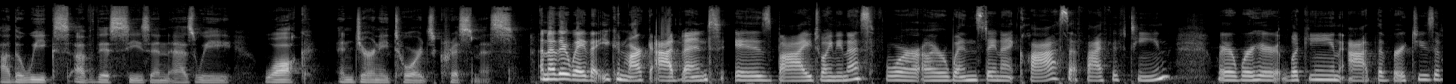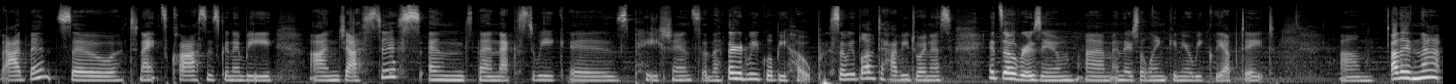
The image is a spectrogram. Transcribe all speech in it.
uh, the weeks of this season as we walk and journey towards Christmas. Another way that you can mark Advent is by joining us for our Wednesday night class at 5:15 where we're looking at the virtues of Advent. So tonight's class is going to be on justice and then next week is patience and the third week will be hope. So we'd love to have you join us. It's over Zoom um, and there's a link in your weekly update. Um, other than that,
